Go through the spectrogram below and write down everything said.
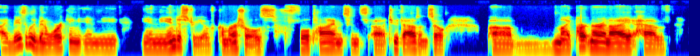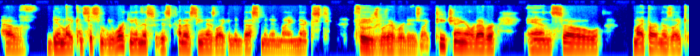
i'd basically been working in the in the industry of commercials full time since uh, 2000 so uh, my partner and i have have been like consistently working and this is kind of seen as like an investment in my next phase totally. whatever it is like teaching or whatever and so my partner's like,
